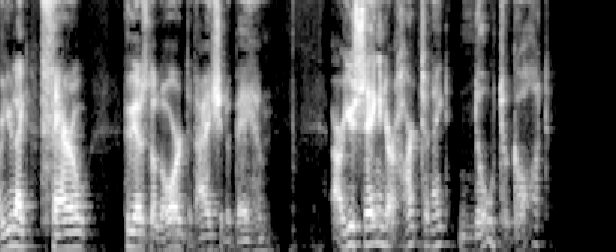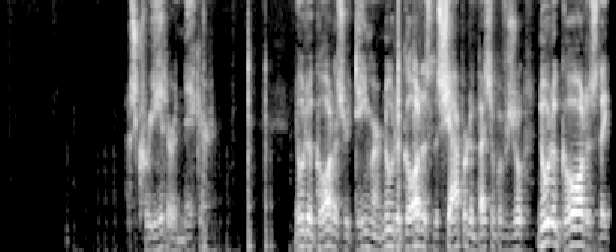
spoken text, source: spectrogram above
Are you like Pharaoh who is the Lord, that I should obey him? Are you saying in your heart tonight, no to God? As creator and maker. No to God as Redeemer. No to God as the shepherd and bishop of Israel. No to God as the,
